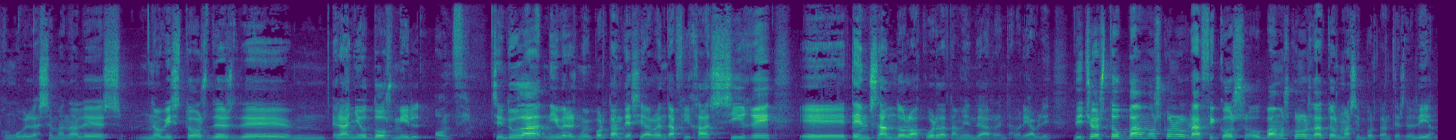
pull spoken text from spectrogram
pongo velas semanales no vistos desde mm, el año 2011. Sin duda, niveles muy importantes y la renta fija sigue eh, tensando la cuerda también de la renta variable. Dicho esto, vamos con los gráficos, vamos con los datos más importantes del día.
